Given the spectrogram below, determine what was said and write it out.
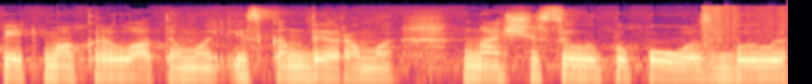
п'ятьма крилатими іскандерами. Наші сили ППО збили.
